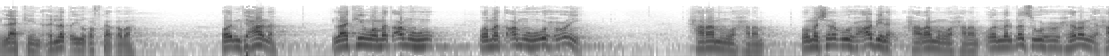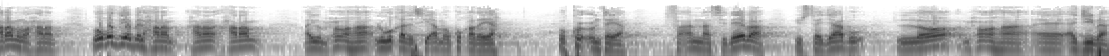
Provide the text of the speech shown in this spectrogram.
laakiin cilad ayuu qofka qabaa oo imtixaan ah laakiin wamacamuhu wuxuu cuni xaraamun waa xaraam wamashrabu wuxuu cabina xaraamun wa xaraam wamalbasu wuxuu xirani xaraamun wa xaraam waqudiya bilxaraam xaraam ayuu muxuu ahaa lagu qadasiya ama ku qadaya uu ku cuntaya. Fa anaa sideeba yustajaabu loo muxuu ahaa ajiiba.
